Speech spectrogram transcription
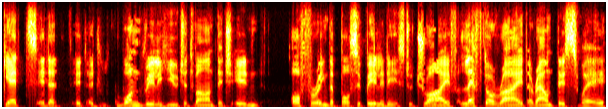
gets it at, it at one really huge advantage in offering the possibilities to drive left or right around this way.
